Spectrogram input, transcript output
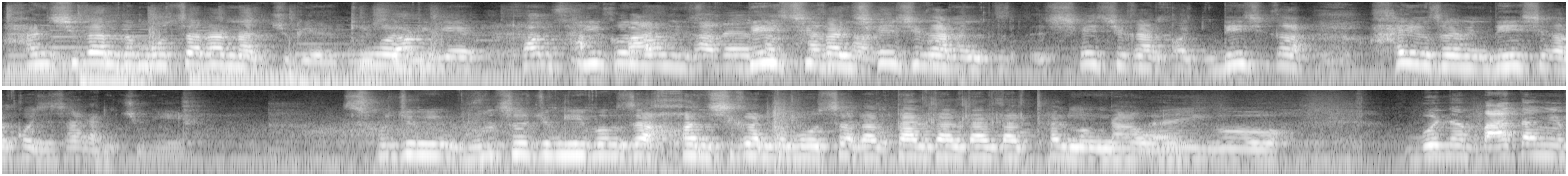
한 시간도 못 살아나 주게. 기원이게 이거는 네 시간, 세 시간은 세 시간까지 네 시간 하여사는 네 시간까지 사람 주게. 소중히 물 소중히 입어서 한 시간도 못 살아 달달달달 탈먹 나오고. 아이고 뭐냐 마당에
